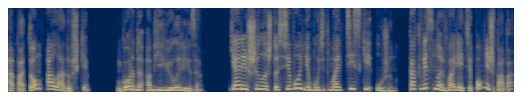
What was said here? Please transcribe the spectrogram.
а потом оладушки», — гордо объявила Лиза. «Я решила, что сегодня будет мальтийский ужин, как весной в Валете, помнишь, папа?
